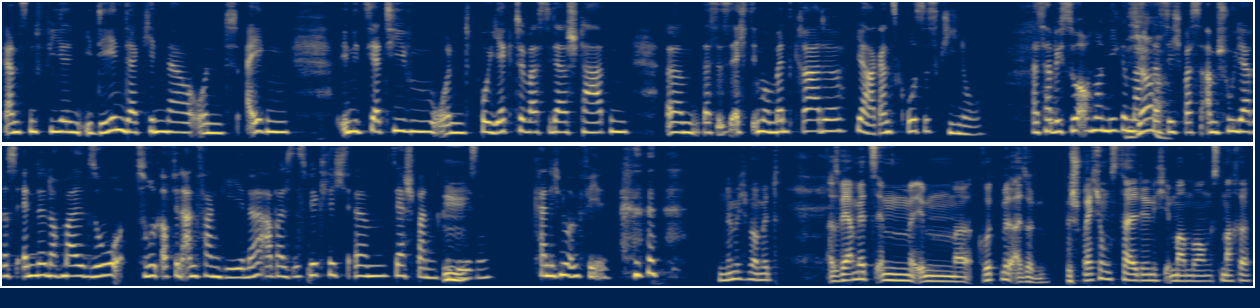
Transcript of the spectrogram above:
ganzen vielen Ideen der Kinder und Eigeninitiativen und Projekte, was die da starten, ähm, das ist echt im Moment gerade, ja, ganz großes Kino. Das habe ich so auch noch nie gemacht, ja. dass ich was am Schuljahresende nochmal so zurück auf den Anfang gehe. Ne? Aber es ist wirklich ähm, sehr spannend mhm. gewesen. Kann ich nur empfehlen. Nimm mich mal mit. Also wir haben jetzt im, im Rhythmus, also im Besprechungsteil, den ich immer morgens mache,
